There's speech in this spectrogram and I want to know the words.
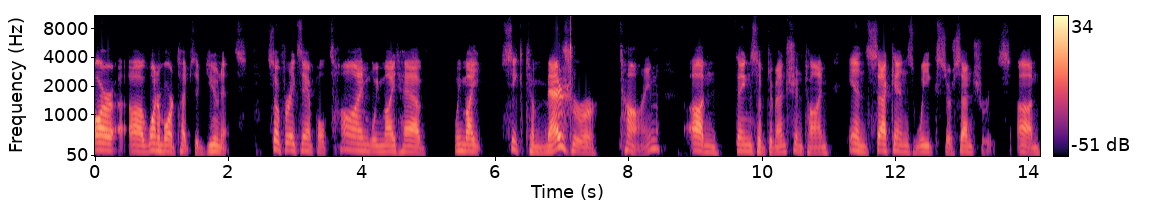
are uh, one or more types of units. So, for example, time we might have we might seek to measure time, um, things of dimension time in seconds, weeks, or centuries, um,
